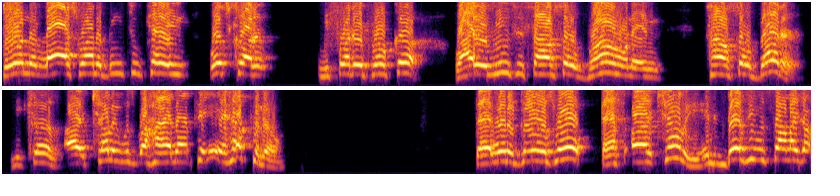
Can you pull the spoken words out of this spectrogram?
during the last round of B2K, what you call it, before they broke up, why their music sounds so grown and sounds so better because R. Kelly was behind that pen helping them. That what the girls want, that's R. Kelly, and it doesn't even sound like an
